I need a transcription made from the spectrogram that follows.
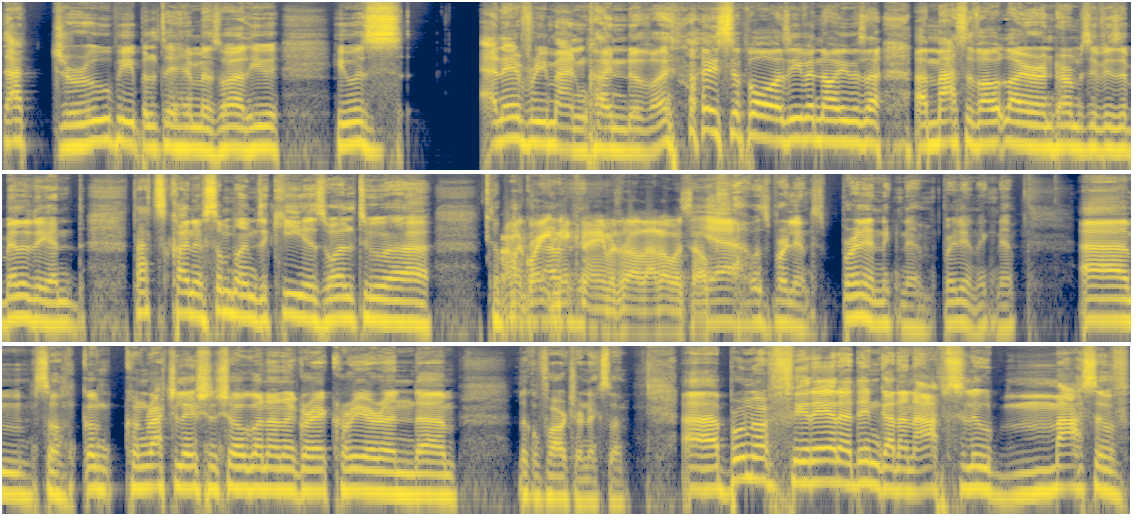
that drew people to him as well. He he was an everyman kind of, I, I suppose, even though he was a, a massive outlier in terms of his ability. And that's kind of sometimes a key as well to uh to And a great nickname as well. That always helps. Yeah, it was brilliant. Brilliant nickname. Brilliant nickname. Um, so con- congratulations, Shogun, on a great career and um, looking forward to your next one. Uh, Bruno Ferreira then got an absolute massive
